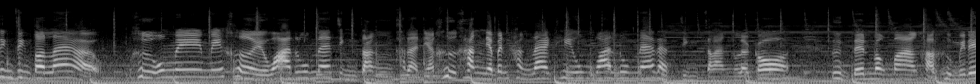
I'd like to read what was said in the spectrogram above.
จริง ๆ ตอนแรกอะคืออุ้มไม่ไม่เคยวาดรูปแม่จริงจังขนาดเนี้ยคือครั้งเนี้ยเป็นครั้งแรกที่อุ้มวาดรูปแม่แบบจริงจังแล้วก็ตื่นเต้นมากๆค่ะ คือไม่ได้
